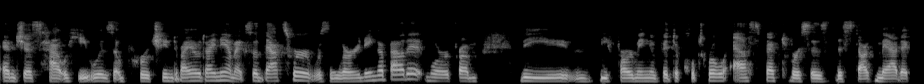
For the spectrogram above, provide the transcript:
and just how he was approaching biodynamics. So that's where it was learning about it more from the the farming and viticultural aspect versus this dogmatic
